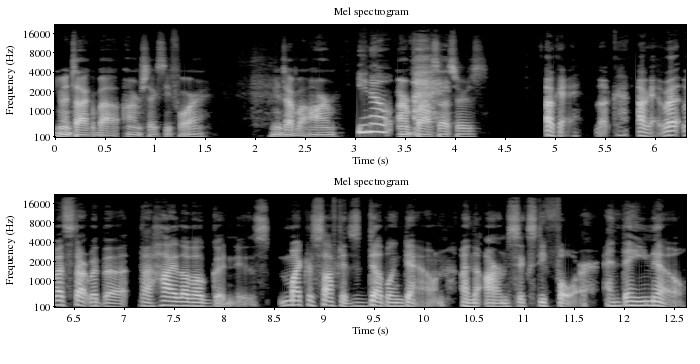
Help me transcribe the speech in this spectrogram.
You want to talk about ARM64? You want to talk about ARM? You know, ARM processors. Okay, look. Okay, let's start with the the high level good news. Microsoft is doubling down on the ARM64, and they know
